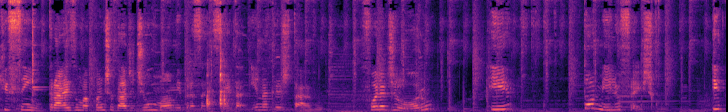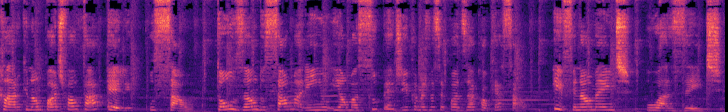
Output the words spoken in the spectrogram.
que sim, traz uma quantidade de umami para essa receita inacreditável. Folha de louro e tomilho fresco. E claro que não pode faltar ele, o sal. Tô usando sal marinho e é uma super dica, mas você pode usar qualquer sal. E finalmente, o azeite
